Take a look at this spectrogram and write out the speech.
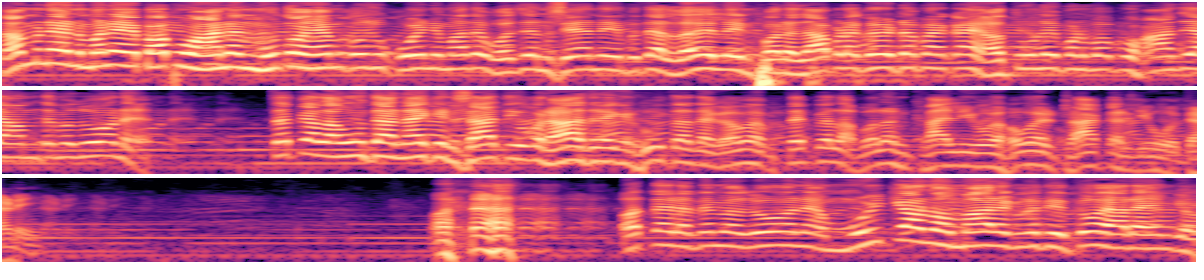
તમને મને બાપુ આનંદ, હું તો એમ કહું છું, કોઈની માથે વજન છે નહીં, બધા લઈ લઈને ફરે આપણા પાસે કાંઈ હતું નહીં, પણ બાપુ હાજે આમ તમે જુઓ ને. તે પેલા ઊંધા નાખીને સાથી ઉપર હાથ રાખીને હુતા હતા હવે તે પેલા ભલન ખાલી હોય, હવે ઠાકર જેવો ધણી. અત્યારે તમે જુઓ ને, મૂક્યાનો માર્ગ નથી તો યાર એમ કે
